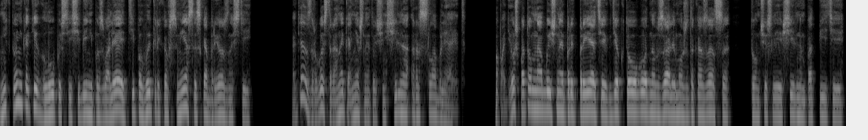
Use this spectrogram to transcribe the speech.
Никто никаких глупостей себе не позволяет, типа выкриков с мест и скобрезностей. Хотя, с другой стороны, конечно, это очень сильно расслабляет. Попадешь потом на обычное предприятие, где кто угодно в зале может оказаться, в том числе и в сильном подпитии,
